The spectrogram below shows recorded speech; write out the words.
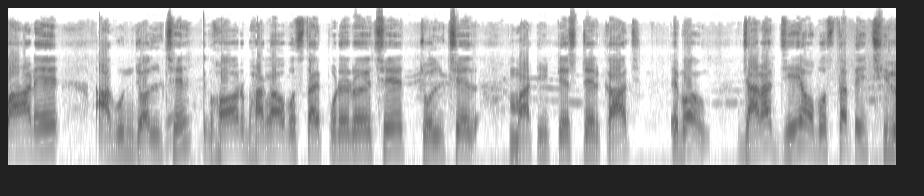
পাহাড়ে আগুন জ্বলছে। ঘর ভাঙা অবস্থায় পড়ে রয়েছে, চলছে মাটি টেস্টের কাজ এবং যারা যে অবস্থাতেই ছিল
